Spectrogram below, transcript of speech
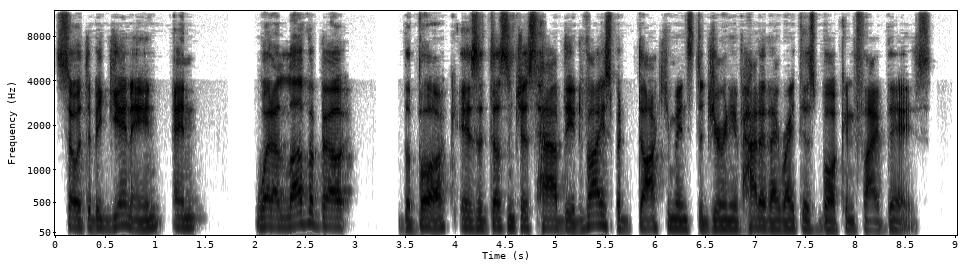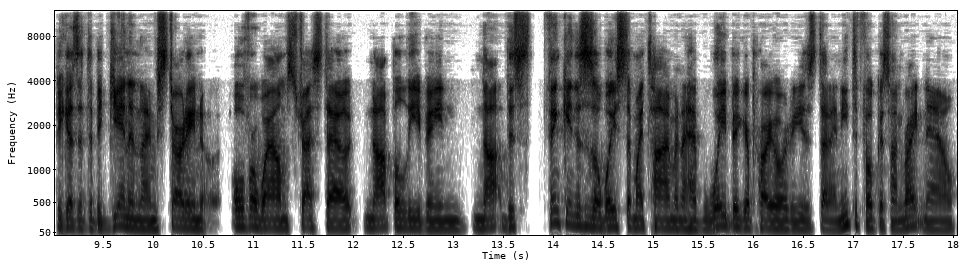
So at the beginning, and what I love about the book is it doesn't just have the advice, but documents the journey of how did I write this book in five days? Because at the beginning, I'm starting overwhelmed, stressed out, not believing, not this thinking this is a waste of my time. And I have way bigger priorities that I need to focus on right now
